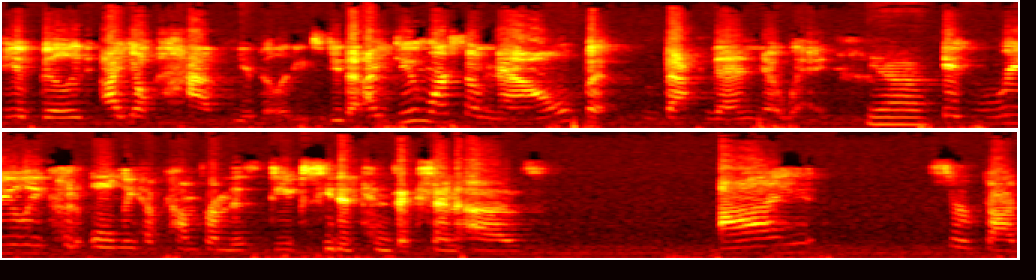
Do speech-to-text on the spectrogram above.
the ability I don't have the ability to do that. I do more so now, but back then no way. Yeah. It really could only have come from this deep-seated conviction of I serve God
